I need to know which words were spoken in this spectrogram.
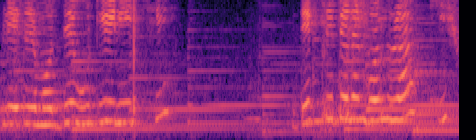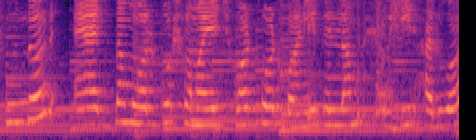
প্লেটের মধ্যে উঠিয়ে নিচ্ছি। দেখতে পেলেন বন্ধুরা, কি সুন্দর, একদম অল্প সময়ে ঝটপট বানিয়ে ফেললাম সুজির হালুয়া।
